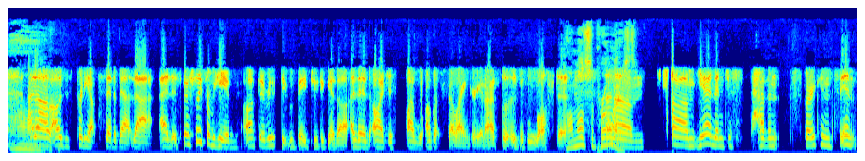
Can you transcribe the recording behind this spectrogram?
And um, I was just pretty upset about that, and especially from him after everything we've been through together. And then I just I, I got so angry and I absolutely just lost it. I'm not surprised. And, um, um, yeah, and then just haven't spoken since.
